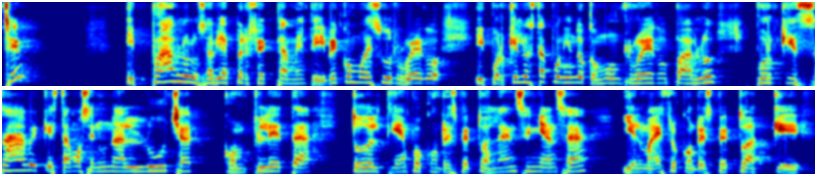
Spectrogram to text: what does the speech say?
¿Sí? Y Pablo lo sabía perfectamente y ve cómo es su ruego. ¿Y por qué lo está poniendo como un ruego, Pablo? Porque sabe que estamos en una lucha completa todo el tiempo con respecto a la enseñanza y el maestro con respecto a que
